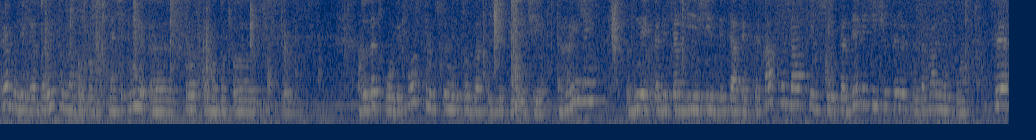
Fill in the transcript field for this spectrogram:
треба, Лілія Борисівна доповість. Значить, ми е, просимо е, додаткові кошти у сумі 122 тисячі гривень. З них 52,6 це кап видатки, 69,4 це загальний фонд. Це е,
